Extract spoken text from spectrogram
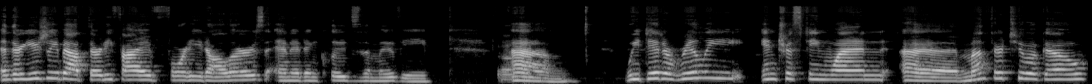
And they're usually about 35 $40, and it includes the movie. Uh-huh. Um, we did a really interesting one a month or two ago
